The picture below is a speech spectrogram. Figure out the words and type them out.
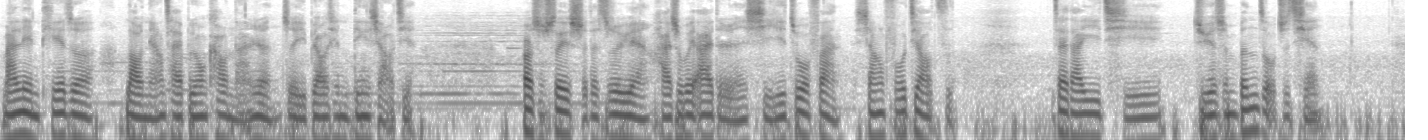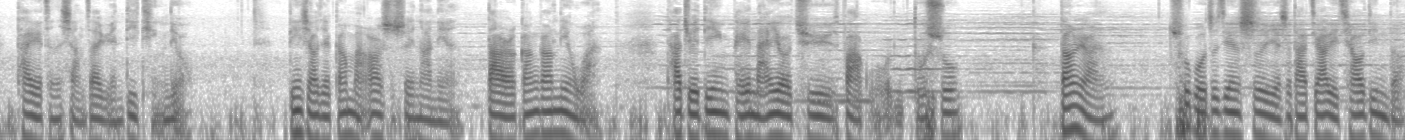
满脸贴着“老娘才不用靠男人”这一标签的丁小姐，二十岁时的志愿还是为爱的人洗衣做饭、相夫教子。在他一起绝尘奔走之前，他也曾想在原地停留。丁小姐刚满二十岁那年，大二刚刚念完，她决定陪男友去法国读书。当然，出国这件事也是她家里敲定的，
